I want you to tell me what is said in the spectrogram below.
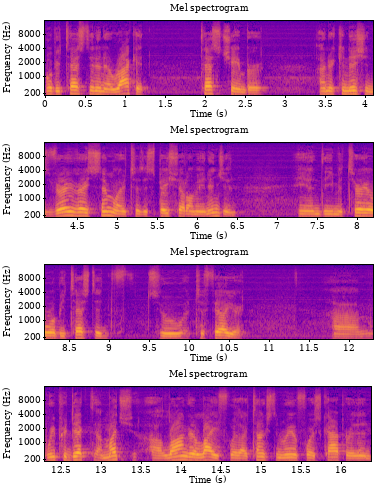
will be tested in a rocket test chamber under conditions very, very similar to the Space Shuttle main engine. And the material will be tested to, to failure. Um, we predict a much uh, longer life with our tungsten reinforced copper than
